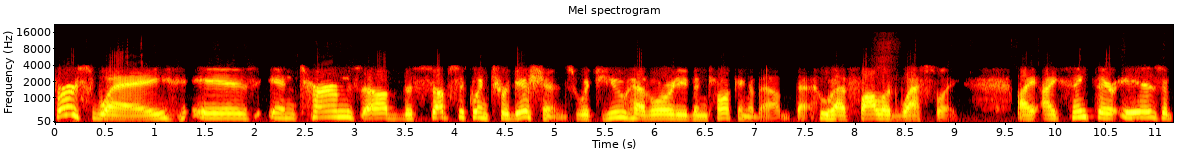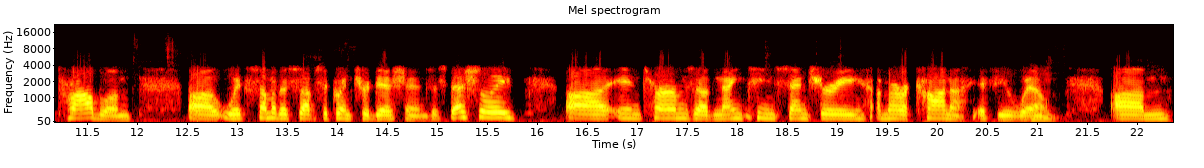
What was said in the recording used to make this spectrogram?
first way is in terms of the subsequent traditions, which you have already been talking about, that who have followed Wesley. I, I think there is a problem uh, with some of the subsequent traditions, especially uh, in terms of 19th century Americana, if you will, mm. um,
